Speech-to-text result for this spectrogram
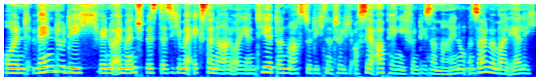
Und wenn du dich, wenn du ein Mensch bist, der sich immer external orientiert, dann machst du dich natürlich auch sehr abhängig von dieser Meinung. Und seien wir mal ehrlich,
